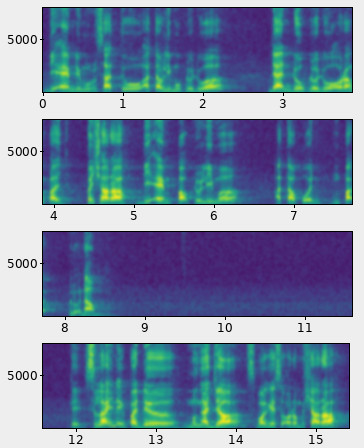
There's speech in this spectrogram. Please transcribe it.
DM 51 atau 52 dan 22 orang pensyarah DM 45 ataupun 46. Okay, selain daripada mengajar sebagai seorang pensyarah,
